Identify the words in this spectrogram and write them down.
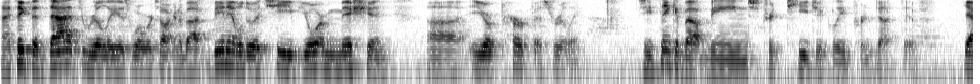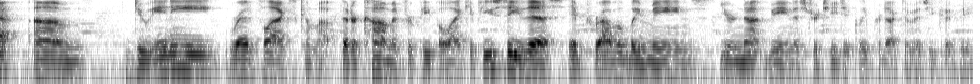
And I think that that really is what we're talking about being able to achieve your mission, uh, your purpose, really. So you think about being strategically productive. Yeah. Um, do any red flags come up that are common for people? Like if you see this, it probably means you're not being as strategically productive as you could be.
